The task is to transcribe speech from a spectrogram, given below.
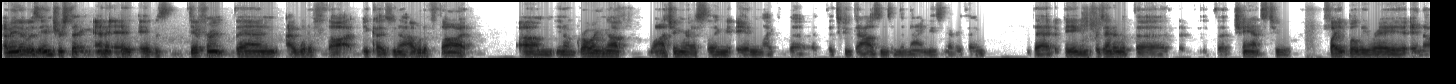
I mean, it was interesting, and it, it was different than I would have thought because you know I would have thought, um, you know, growing up watching wrestling in like the the 2000s and the 90s and everything, that being presented with the the chance to fight Bully Ray in a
